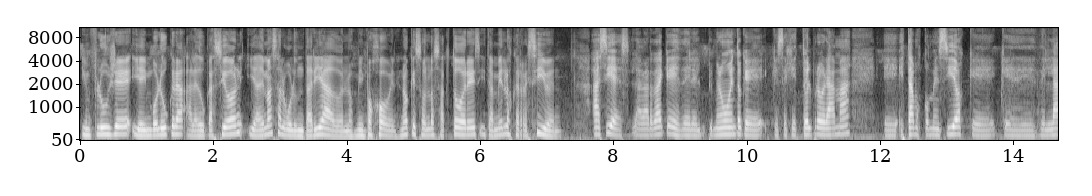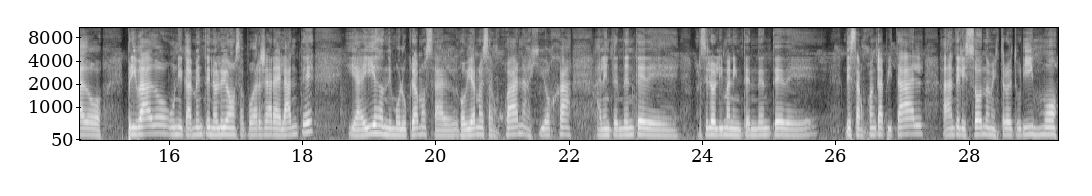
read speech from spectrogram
influye e involucra a la educación y además al voluntariado en los mismos jóvenes, ¿no? que son los actores y también los que reciben. Así es, la verdad que desde el primer momento que, se gestó el programa eh, estamos convencidos que, desde el lado privado únicamente no lo íbamos a poder llevar adelante. Y ahí es donde involucramos al gobierno de San Juan, a Gioja, al intendente de, Marcelo Liman, intendente de, de San Juan Capital, a Dante Lizondo, ministro de Turismo,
